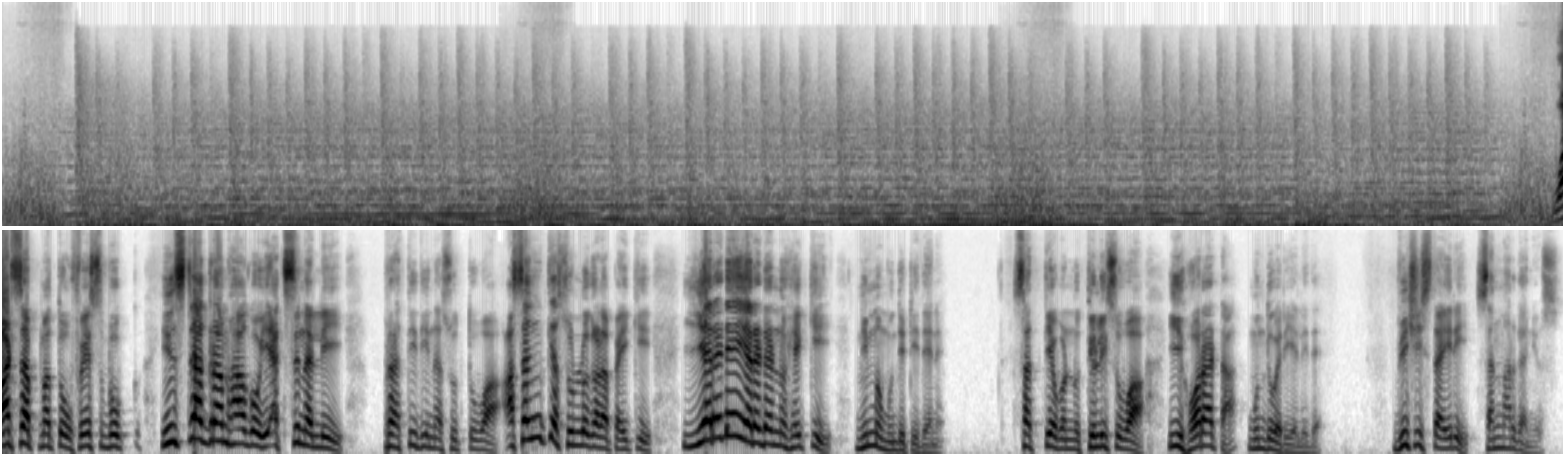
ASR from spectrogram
ವಾಟ್ಸಪ್ ಮತ್ತು ಫೇಸ್ಬುಕ್, ಇನ್ಸ್ಟಾಗ್ರಾಮ್ ಹಾಗೂ ಎಕ್ಸ್ನಲ್ಲಿ ಪ್ರತಿದಿನ ಸುತ್ತುವ ಅಸಂಖ್ಯ ಸುಳ್ಳುಗಳ ಪೈಕಿ ಎರಡೇ ಎರಡನ್ನು ಹೆಕ್ಕಿ ನಿಮ್ಮ ಮುಂದಿಟ್ಟಿದ್ದೇನೆ. ಸತ್ಯವನ್ನು ತಿಳಿಸುವ ಈ ಹೋರಾಟ ಮುಂದುವರಿಯಲಿದೆ. ವೀಕ್ಷಿಸ್ತಾ ಇರಿ Sanmarga news.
